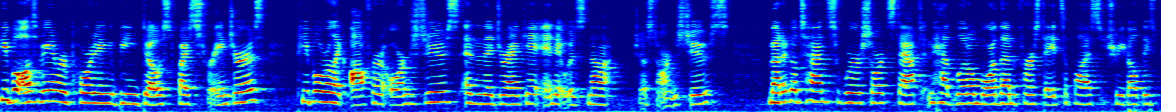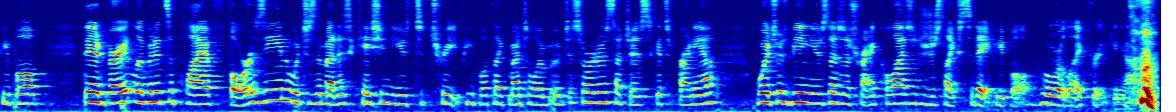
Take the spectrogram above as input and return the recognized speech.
people also began reporting being dosed by strangers people were like offered orange juice and then they drank it and it was not just orange juice. Medical tents were short staffed and had little more than first aid supplies to treat all these people. They had very limited supply of Thorazine, which is a medication used to treat people with like mental or mood disorders such as schizophrenia, which was being used as a tranquilizer to just like sedate people who were like freaking out.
